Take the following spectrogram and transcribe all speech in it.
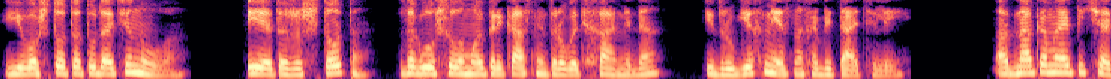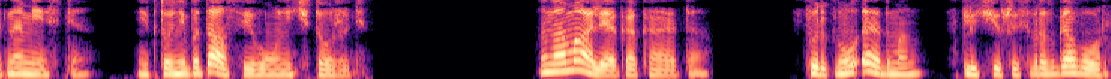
Его что-то туда тянуло. И это же что-то заглушило мой приказ не трогать Хамида и других местных обитателей. Однако моя печать на месте. Никто не пытался его уничтожить. «Аномалия какая-то», — фыркнул Эдман, включившись в разговор.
